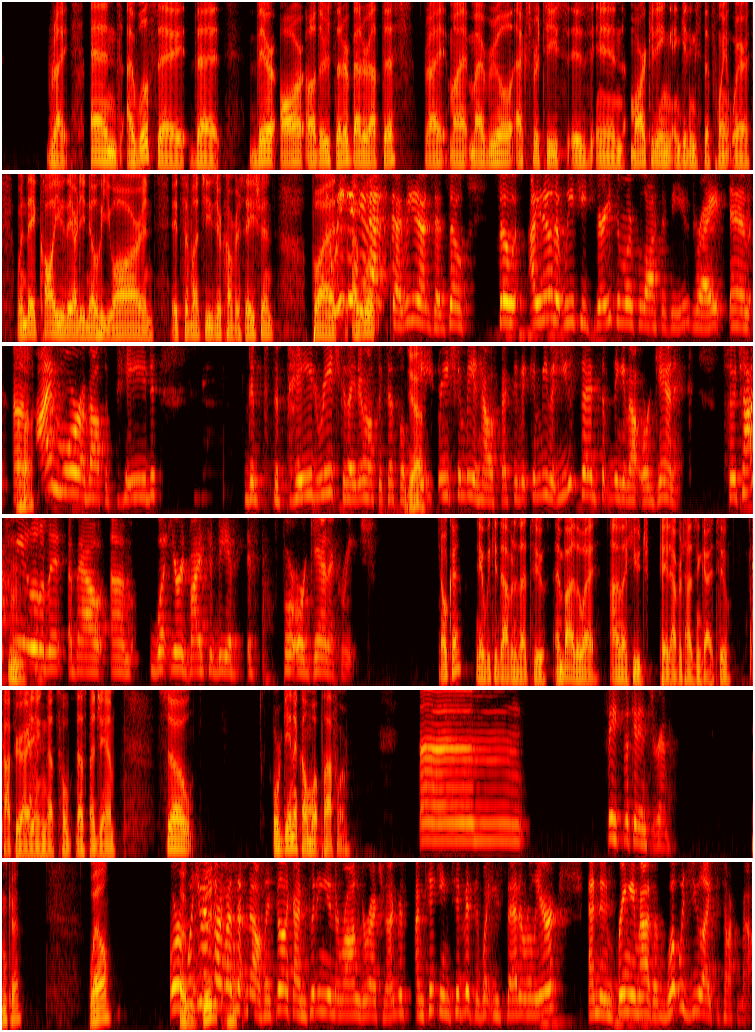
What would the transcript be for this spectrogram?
Right. And I will say that there are others that are better at this, right? My my real expertise is in marketing and getting to the point where when they call you, they already know who you are, and it's a much easier conversation. But so we can do that instead. We can do that instead. So so I know that we teach very similar philosophies, right? And um, uh-huh. I'm more about the paid, the the paid reach because I know how successful yeah. paid reach can be and how effective it can be. But you said something about organic. So talk to mm. me a little bit about um, what your advice would be if, if for organic reach. Okay, yeah, we could dive into that too. And by the way, I'm a huge paid advertising guy too. Copywriting, yeah. that's whole, that's my jam. So Organic on what platform? Um, Facebook and Instagram. Okay. Well, or would you want to talk about something else? I feel like I'm putting you in the wrong direction. I'm just I'm taking tidbits of what you said earlier and then bringing them out there. What would you like to talk about?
